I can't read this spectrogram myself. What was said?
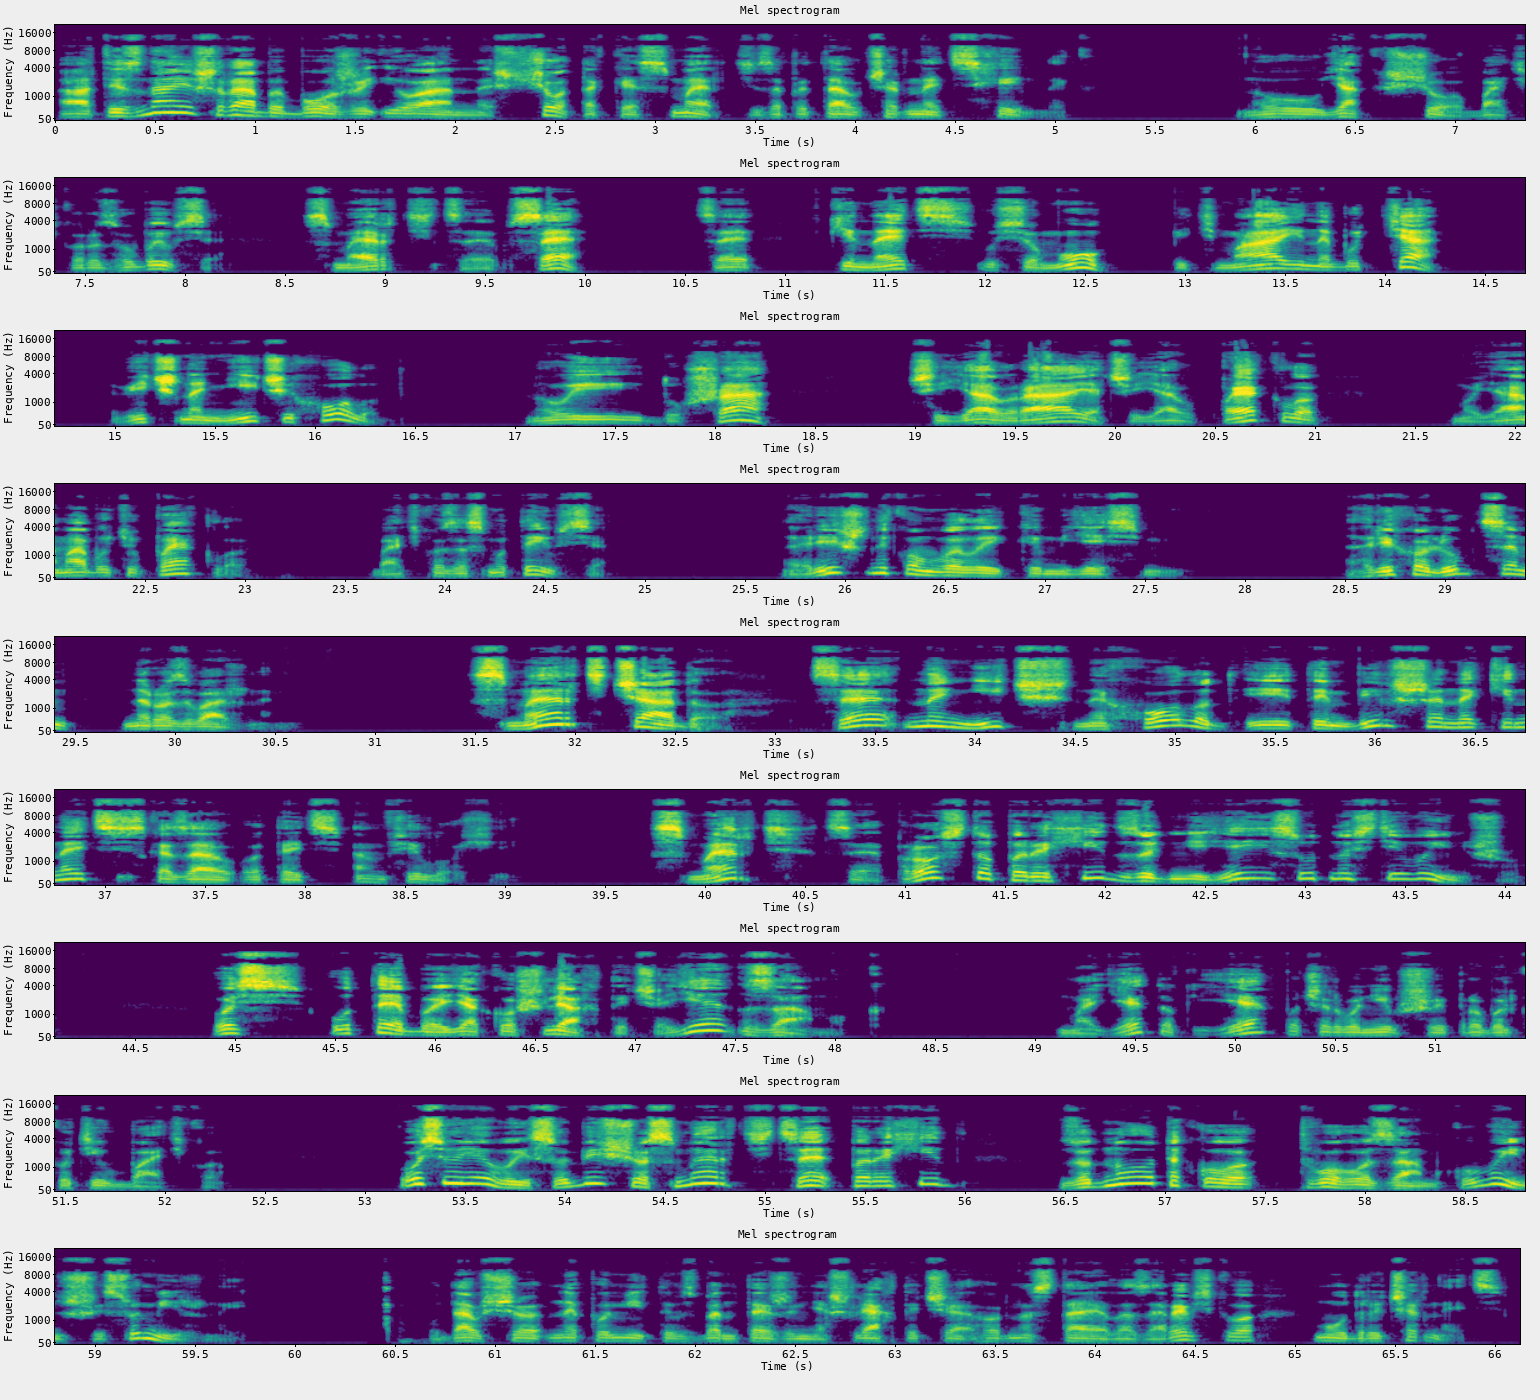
А ти знаєш, рабе Божий Іоанне, що таке смерть? запитав чернець схимник. Ну, як що? Батько розгубився. Смерть це все, це кінець усьому, пітьма і небуття, вічна ніч і холод. Ну і душа, чи я в рая, чи я в пекло, моя, мабуть, у пекло. Батько засмутився. Грішником великим єсмь, гріхолюбцем нерозважним. Смерть, чадо, це не ніч, не холод і тим більше не кінець, сказав отець Амфілохій. Смерть це просто перехід з однієї сутності в іншу. Ось у тебе, як шляхтича, є замок. Маєток є, почервонівши, пробелькотів батько. Ось уяви собі, що смерть це перехід з одного такого твого замку в інший суміжний. Удав, що не помітив збентеження шляхтича горностая Лазаревського мудрий чернець.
